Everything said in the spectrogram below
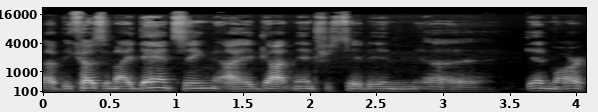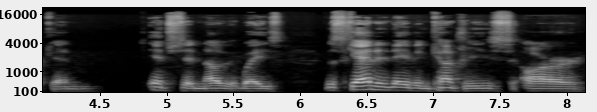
uh, because of my dancing. I had gotten interested in uh, Denmark and interested in other ways. The Scandinavian countries are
